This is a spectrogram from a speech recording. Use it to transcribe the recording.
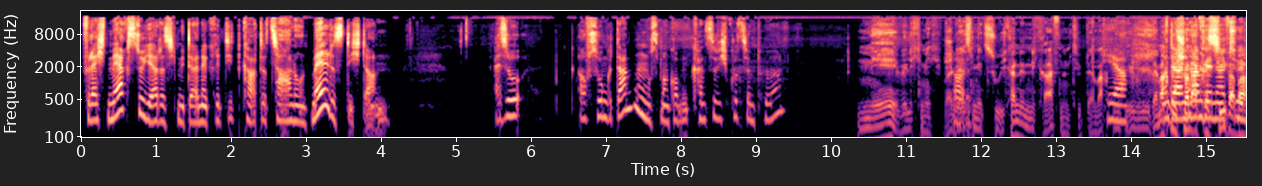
vielleicht merkst du ja, dass ich mit deiner Kreditkarte zahle und meldest dich dann. Also auf so einen Gedanken muss man kommen. Kannst du dich kurz empören? Nee, will ich nicht, weil der Schade. ist mir zu. Ich kann den nicht greifen, den Typ. Der macht Ja. mich irgendwie. Der macht mich schon aggressiv, aber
